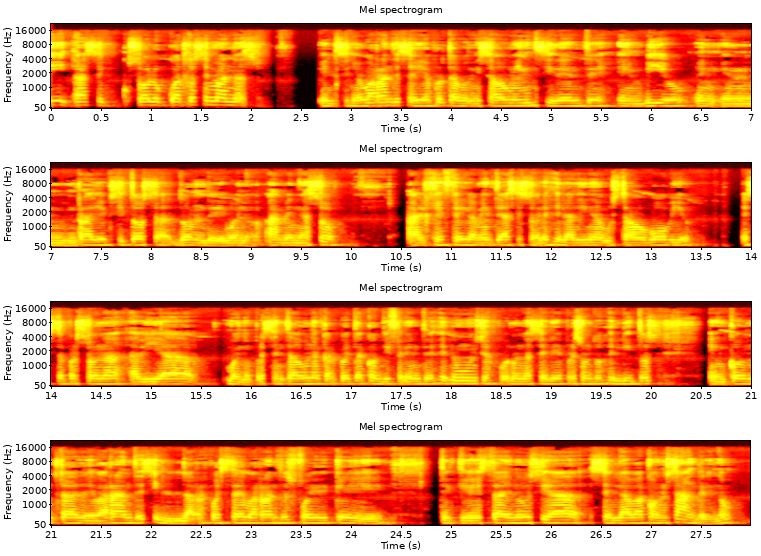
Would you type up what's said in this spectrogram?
Y hace solo cuatro semanas, el señor Barrantes había protagonizado un incidente en vivo en, Radio Exitosa, donde, bueno, amenazó al jefe de gabinete de asesores de la DINA, Gustavo Bobbio. Esta persona había, bueno, presentado una carpeta con diferentes denuncias por una serie de presuntos delitos en contra de Barrantes y la respuesta de Barrantes fue que, de que esta denuncia se lava con sangre, ¿no?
